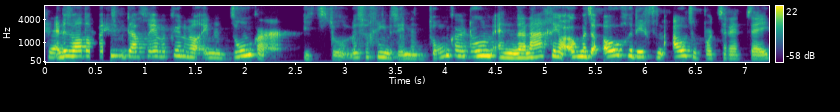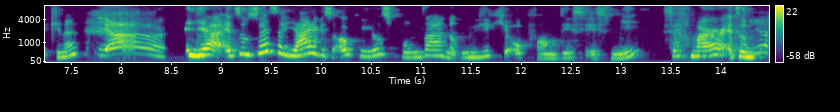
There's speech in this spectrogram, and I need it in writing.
En dus we hadden opeens bedacht, ja, we kunnen wel in het donker iets doen. Dus we gingen dus in het donker doen. En daarna gingen we ook met de ogen dicht een autoportret tekenen. Ja! Ja, en toen zette jij dus ook heel spontaan dat muziekje op van This Is Me, zeg maar. En toen ja.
